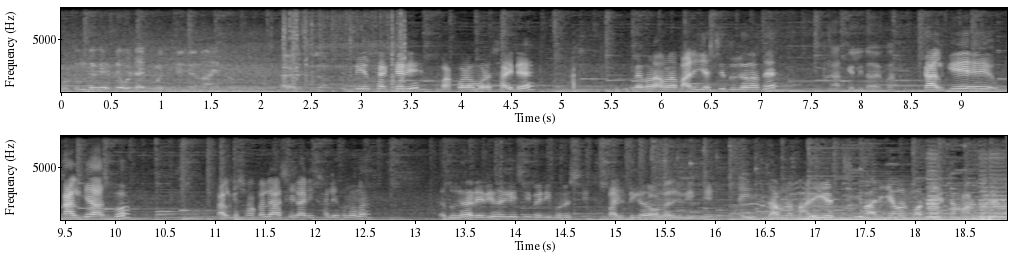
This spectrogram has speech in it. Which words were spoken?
প্রথম থেকে এসে ওটাই করছি যে নাই তেল ফ্যাক্টরি বাঁকুড়া মোড়ের সাইডে এবার আমরা বাড়ি যাচ্ছি দুজনাতে। কালকে কালকে আসব। কালকে সকালে আসি গাড়ি খালি হলো না। দুজনে রেডি হয়ে গেছি বেরিয়ে পড়েছি। বাড়ির দিকে রওনা দিয়ে দিয়েছি। এই আমরা বাড়ি যাচ্ছি বাড়ি যাওয়ার পথে একটা মারুতি গাড়ি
